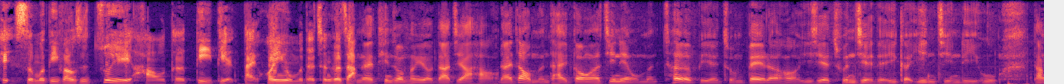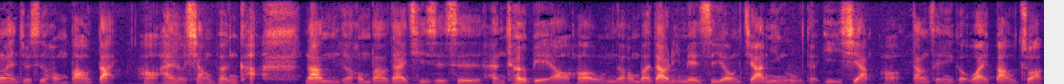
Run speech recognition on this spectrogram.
哎，什么地方是最好的地点？来，欢迎我们的陈科长。那听众朋友大家好，来到我们台东啊，今年我们特别准备了哈一些春节的一个应景礼物，当然就是红包袋。好，还有香氛卡。那我们的红包袋其实是很特别哦，哈，我们的红包袋里面是用嘉明虎的意象，哈，当成一个外包装。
